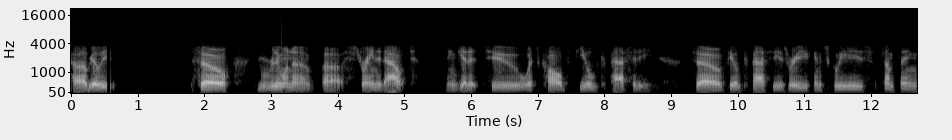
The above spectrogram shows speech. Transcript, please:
tub, really, so you really want to uh, strain it out and get it to what's called field capacity. So field capacity is where you can squeeze something,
